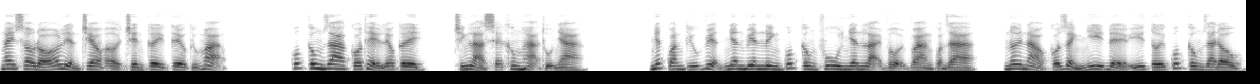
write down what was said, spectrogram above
ngay sau đó liền treo ở trên cây kêu cứu mạng. Quốc công gia có thể leo cây, chính là sẽ không hạ thụ nha. Nhất quán cứu viện nhân viên Ninh quốc công phu nhân lại vội vàng quản gia, nơi nào có rảnh nhi để ý tới quốc công ra đâu.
